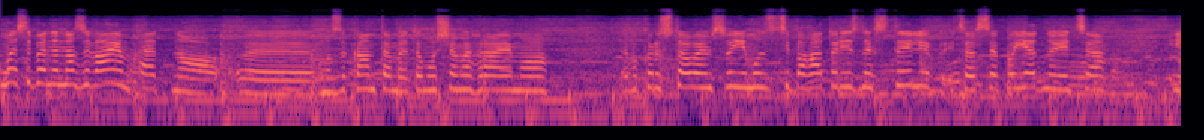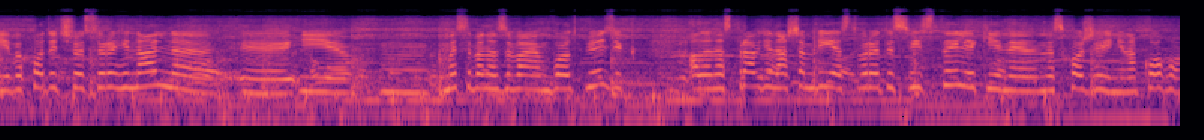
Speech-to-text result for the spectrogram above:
Ну, Ми себе не називаємо етно е, тому що ми граємо, використовуємо в своїй музиці багато різних стилів, і це все поєднується. І виходить щось оригінальне. е, і ми себе називаємо World Music, але насправді наша мрія створити свій стиль, який не, не схожий ні на кого.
